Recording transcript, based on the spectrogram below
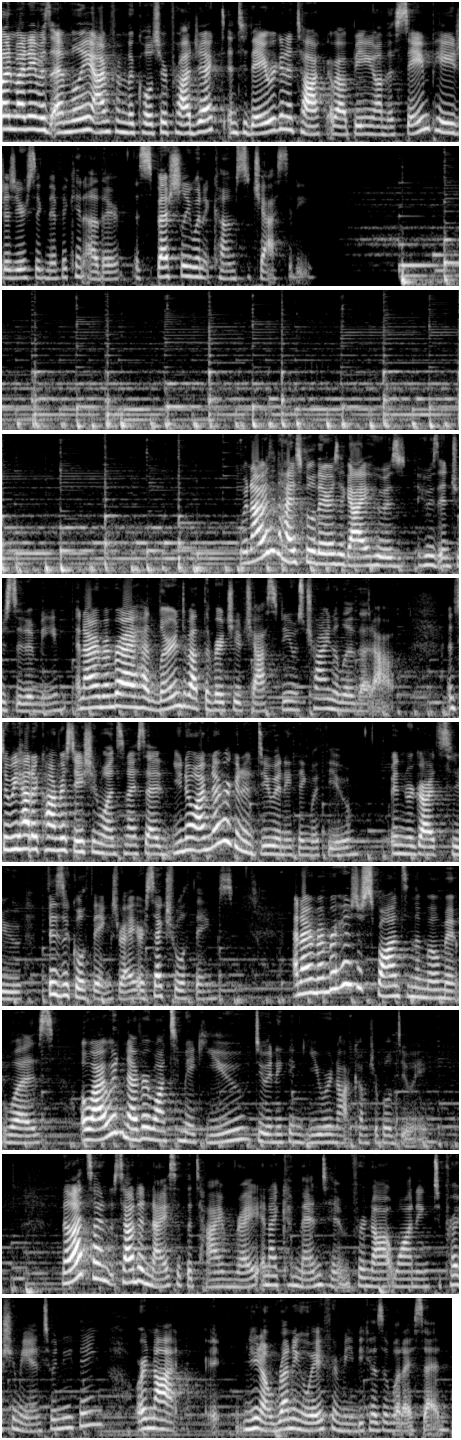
everyone, my name is Emily. I'm from the Culture Project, and today we're going to talk about being on the same page as your significant other, especially when it comes to chastity. When I was in high school, there was a guy who was, who was interested in me, and I remember I had learned about the virtue of chastity and was trying to live that out. And so we had a conversation once and I said, you know, I'm never gonna do anything with you in regards to physical things, right, or sexual things. And I remember his response in the moment was, oh, I would never want to make you do anything you were not comfortable doing. Now that sound, sounded nice at the time, right? And I commend him for not wanting to pressure me into anything or not, eh, you know, running away from me because of what I said.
